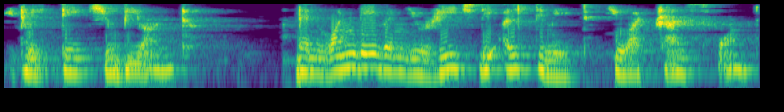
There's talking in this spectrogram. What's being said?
it will take you beyond. Then one day when you reach the ultimate, you are transformed.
